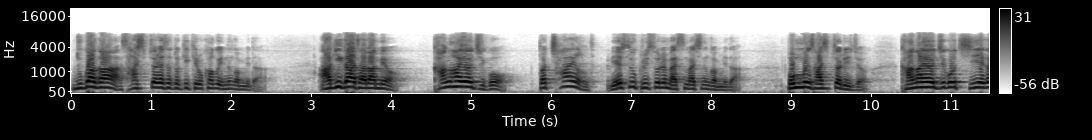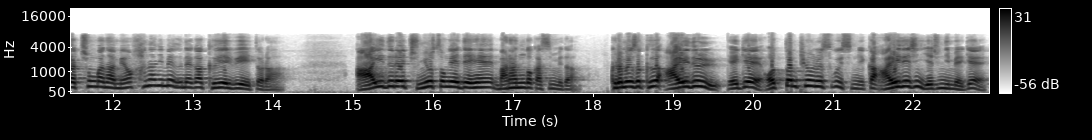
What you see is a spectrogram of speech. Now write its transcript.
누가가 40절에서 그렇게 기록하고 있는 겁니다. 아기가 자라며 강하여지고 the child 예수 그리스도를 말씀하시는 겁니다. 본문 40절이죠. 강하여지고 지혜가 충만하며 하나님의 은혜가 그의 위에 있더라. 아이들의 중요성에 대해 말하는 것 같습니다. 그러면서 그 아이들에게 어떤 표현을 쓰고 있습니까? 아이 대신 예수님에게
